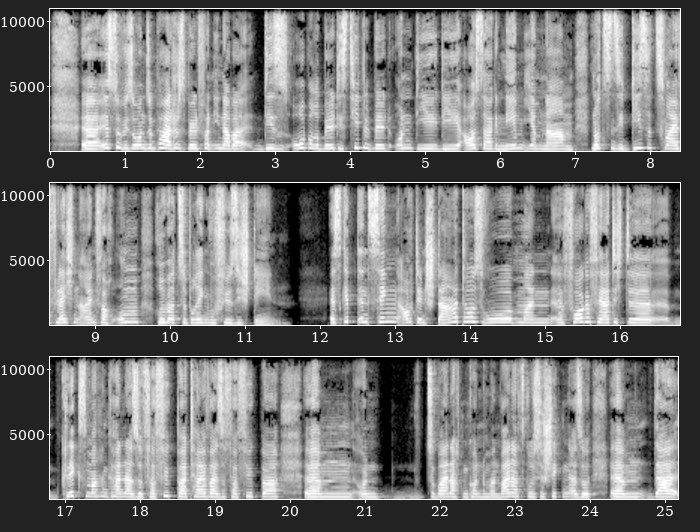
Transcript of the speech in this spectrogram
äh, ist sowieso ein sympathisches Bild von ihnen, aber dieses obere Bild, dieses Titelbild und die, die Aussage neben ihrem Namen, nutzen sie diese zwei Flächen einfach, um rüberzubringen, wofür sie stehen. Es gibt in Sing auch den Status, wo man äh, vorgefertigte äh, Klicks machen kann, also verfügbar, teilweise verfügbar ähm, und zu Weihnachten konnte man Weihnachtsgrüße schicken. Also ähm, da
